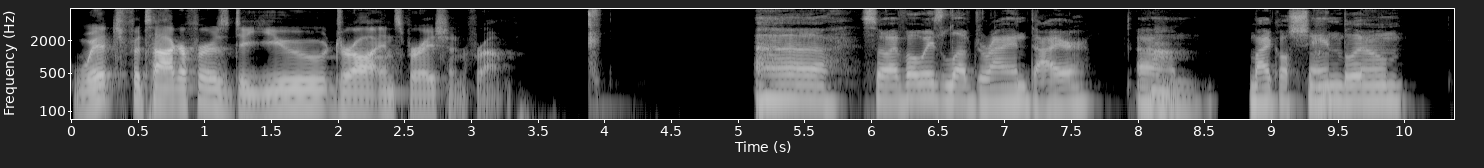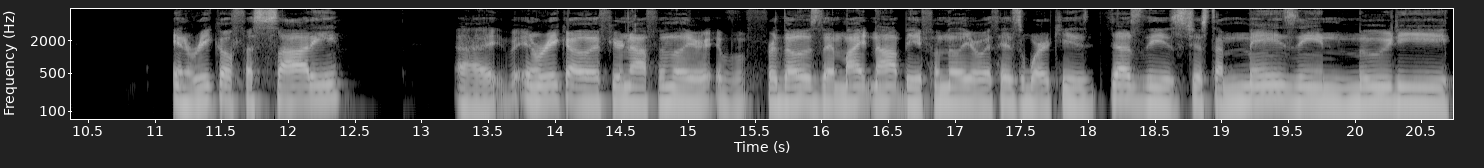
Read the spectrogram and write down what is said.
which photographers do you draw inspiration from? Uh, so I've always loved Ryan Dyer, um, hmm. Michael Shainblum, Enrico Fossati. Uh, Enrico, if you're not familiar, for those that might not be familiar with his work, he does these just amazing, moody,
